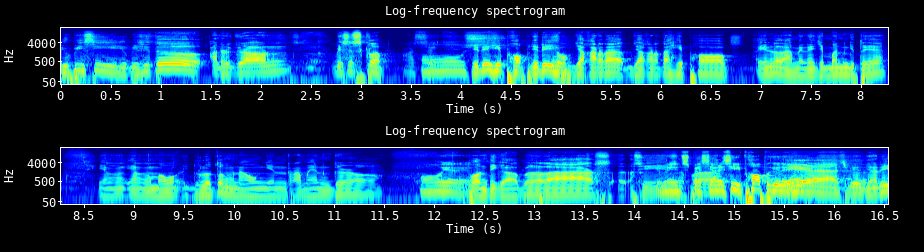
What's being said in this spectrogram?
UBC UBC itu underground business club. Oh, jadi hip hop jadi hip hop Jakarta Jakarta hip hop inilah manajemen gitu ya. Yang yang mau dulu tuh ngenaungin Ramen Girl oh iya. iya. Tuan 13 eh, si Ini siapa? spesialis hip hop gitu ya. Iya, spe- jadi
